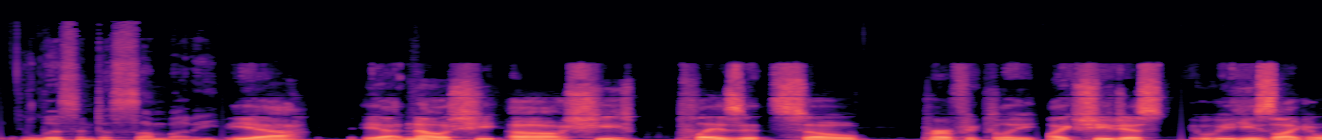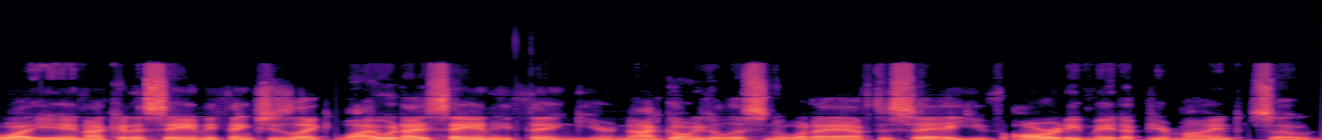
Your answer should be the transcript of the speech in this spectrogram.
listen to somebody. Yeah, yeah. No, she. Oh, she plays it so perfectly. Like she just. He's like, "What? You're not going to say anything?" She's like, "Why would I say anything? You're not going to listen to what I have to say. You've already made up your mind. So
